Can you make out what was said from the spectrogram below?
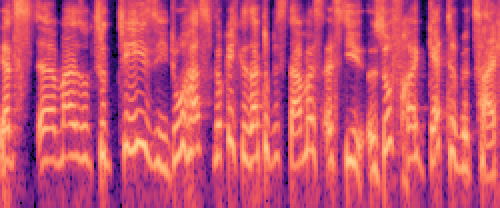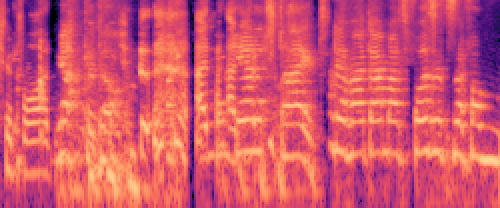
Jetzt äh, mal so zu Tesi. Du hast wirklich gesagt, du bist damals als die Suffragette bezeichnet worden. ja, genau. an, an Gerhard Streit. Der war damals Vorsitzender vom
